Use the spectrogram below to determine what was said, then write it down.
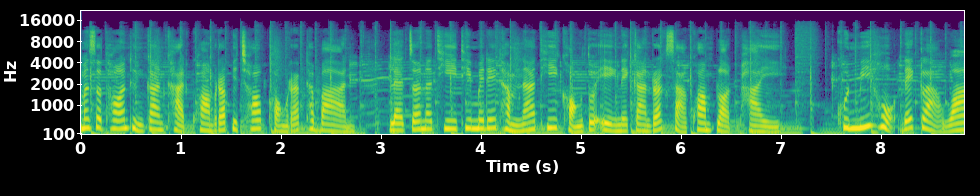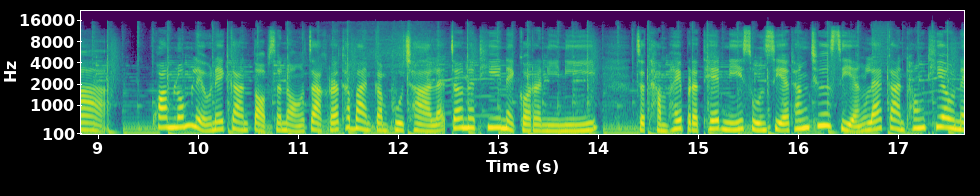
มันสะท้อนถึงการขาดความรับผิดชอบของรัฐบาล และเจ้าหน้าที่ที่ไม่ได้ทำหน้าที่ของตัวเองในการรักษาความปลอดภัย คุณมิโฮะได้กล่าวว่า ความล้มเหลวในการตอบสนองจากรัฐบาลกัมพูชาและเจ้าหน้าที่ในกรณีนี้ จะทำให้ประเทศนี้สูญเสียทั้งชื่อเสียงและการท่องเที่ยวใน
